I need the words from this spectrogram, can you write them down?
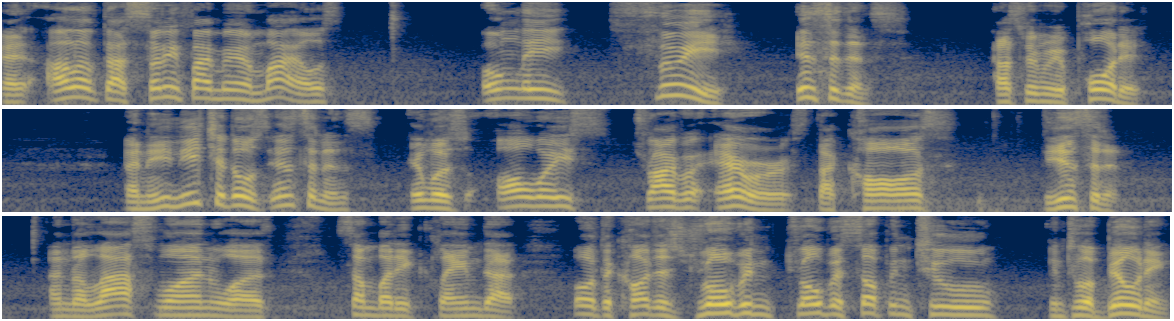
and out of that 75 million miles, only three incidents has been reported and in each of those incidents, it was always driver errors that caused the incident. And the last one was somebody claimed that, oh, the car just drove in, drove itself into into a building,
